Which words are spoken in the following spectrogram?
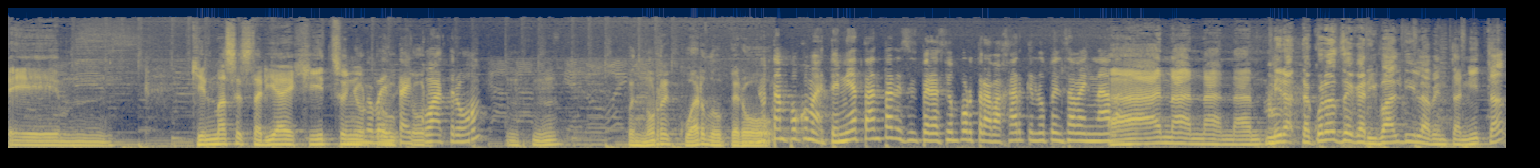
eh, ¿Quién más estaría de hit, señor productor? 94. Ujú. Pues no recuerdo, pero... Yo tampoco me tenía tanta desesperación por trabajar que no pensaba en nada. Ah, na, na, na. Mira, ¿te acuerdas de Garibaldi y la ventanita?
